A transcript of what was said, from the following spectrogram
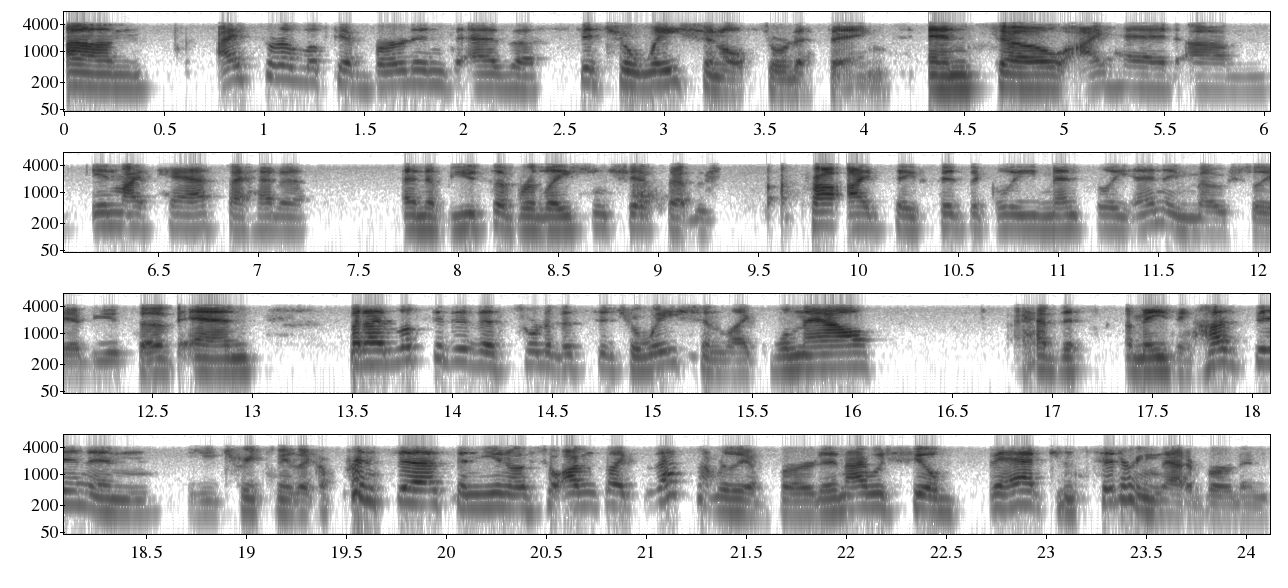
um, I sort of looked at burdens as a situational sort of thing. And so I had, um, in my past, I had a, an abusive relationship that was, I'd say, physically, mentally, and emotionally abusive. And, but I looked at it as sort of a situation like, well, now I have this amazing husband and he treats me like a princess and you know so I was like that's not really a burden. I would feel bad considering that a burden.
